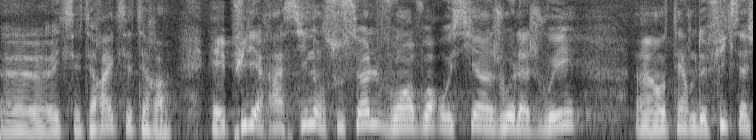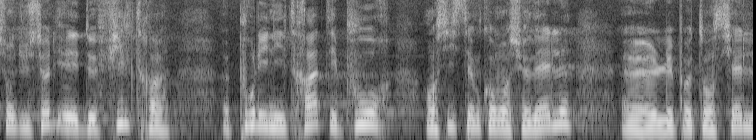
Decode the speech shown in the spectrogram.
euh, etc. Et puis les racines en sous-sol vont avoir aussi un rôle à jouer euh, en termes de fixation du sol et de filtre pour les nitrates et pour, en système conventionnel, euh, les potentielles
